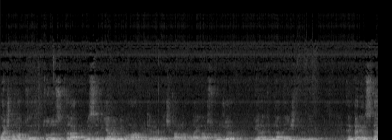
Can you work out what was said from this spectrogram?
başlamak üzere Tunus, Irak, Mısır, Yemen gibi Arap ülkelerinde çıkarılan olaylar sonucu yönetimler değiştirildi. Emperyalistler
